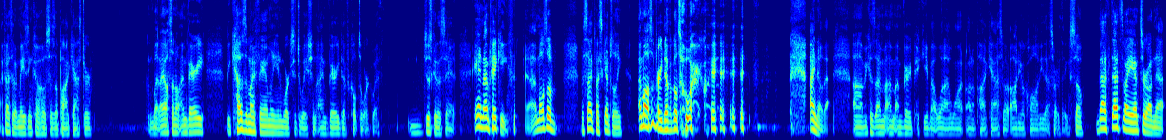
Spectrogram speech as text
I've had some amazing co-hosts as a podcaster, but I also know I'm very because of my family and work situation. I'm very difficult to work with. Just gonna say it, and I'm picky. I'm also, besides my scheduling, I'm also very difficult to work with. I know that uh, because I'm, I'm I'm very picky about what I want on a podcast, about audio quality, that sort of thing. So that's that's my answer on that.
